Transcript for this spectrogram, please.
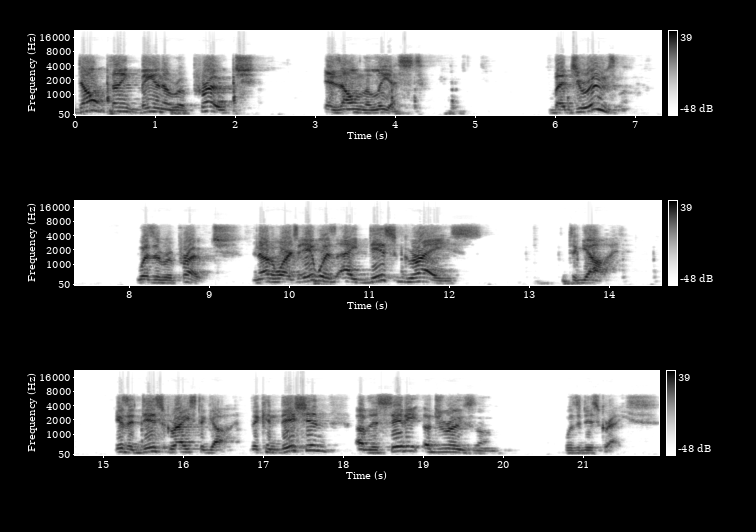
don't think being a reproach is on the list. But Jerusalem was a reproach. In other words, it was a disgrace to God. It was a disgrace to God. The condition of the city of Jerusalem was a disgrace.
